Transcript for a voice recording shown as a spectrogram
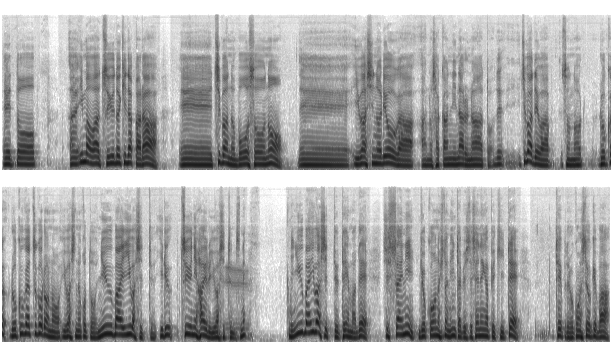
えー、と今は梅雨時だから、えー千葉の房総の、えーイワシの漁があの盛んになるなとで千葉ではその 6, 6月頃のイワシのことを入梅イワシっていういる梅雨に入るイワシっていうんですね。で入梅イワシっていうテーマで実際に漁港の人にインタビューして生年月日聞いてテープで録音しておけば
